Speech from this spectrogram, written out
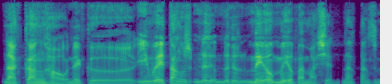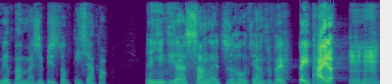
那刚好那个，因为当时那个那个没有没有斑马线，那当时没有斑马线，必须走地下道，人行地下上来之后，这样子被被拍了，嗯哼，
